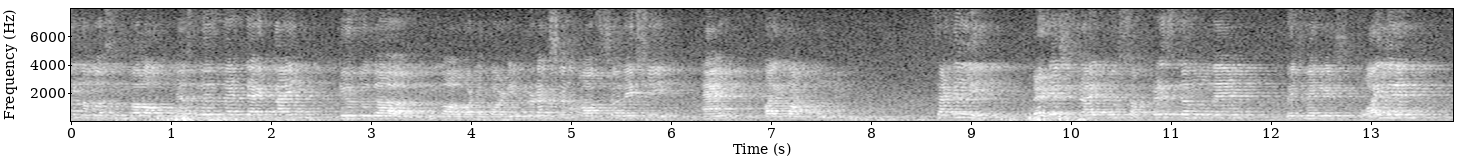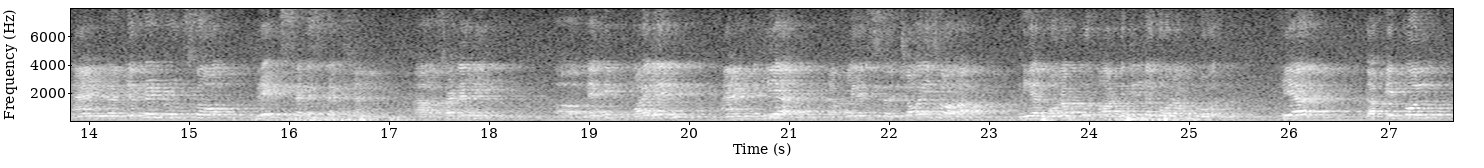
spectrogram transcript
became a symbol of nationalism time due to the uh, what you call introduction of Swadeshi and boycott movement. Suddenly, British tried to suppress the movement which make it violent and uh, different groups show great satisfaction. Uh, certainly, uh, make it violent and here the place uh, Chauri Chaura near Gorakhpur or within the Gorakhpur here the people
